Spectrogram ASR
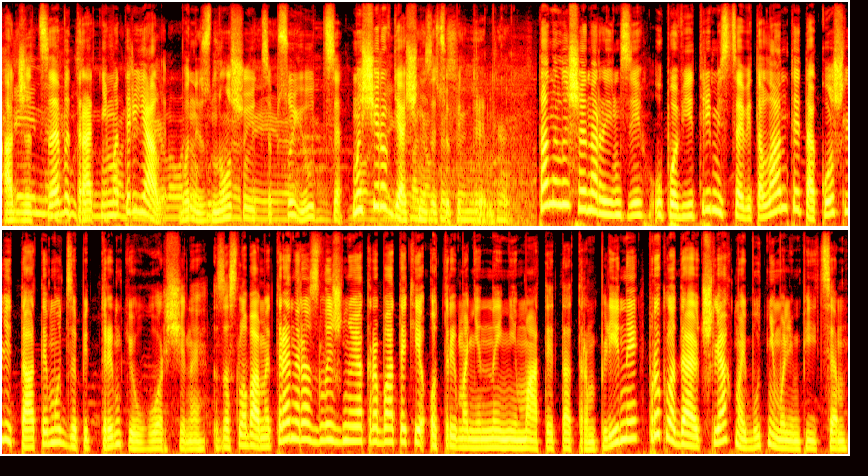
адже це витратні матеріали. Вони зношуються, псуються. Ми щиро вдячні за цю підтримку. Та не лише на ринзі. У повітрі місцеві таланти також літатимуть за підтримки Угорщини. За словами тренера з лижної акробатики, отримані нині мати та трампліни прокладають шлях майбутнім олімпійцям.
